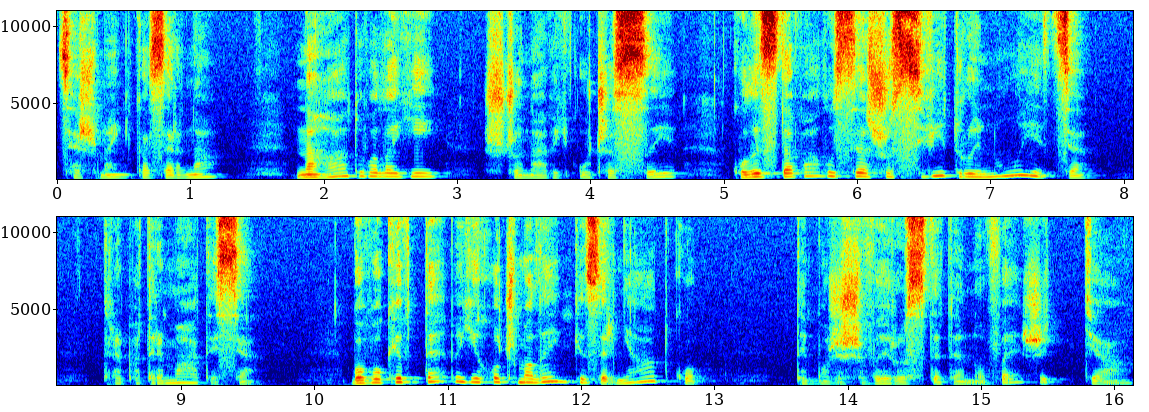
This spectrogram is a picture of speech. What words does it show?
Ця жменька зерна нагадувала їй, що навіть у часи, коли здавалося, що світ руйнується, треба триматися, бо поки в тебе є хоч маленьке зернятко, ти можеш виростити нове життя.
